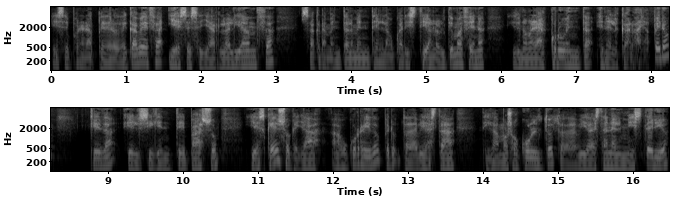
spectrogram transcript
ese poner a Pedro de cabeza y ese sellar la alianza sacramentalmente en la Eucaristía, en la última cena, y de una manera cruenta en el Calvario. Pero queda el siguiente paso, y es que eso que ya ha ocurrido, pero todavía está, digamos, oculto, todavía está en el misterio,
